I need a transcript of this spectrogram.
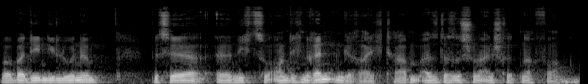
aber bei denen die Löhne bisher äh, nicht zu ordentlichen Renten gereicht haben. Also das ist schon ein Schritt nach vorn.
